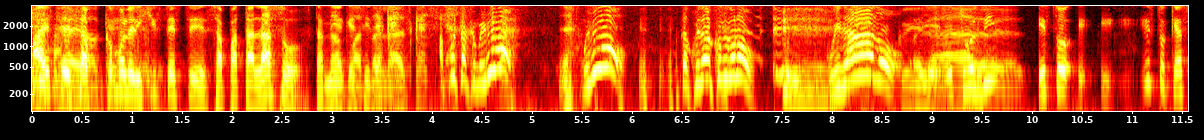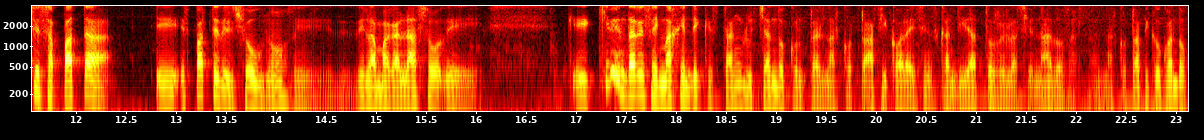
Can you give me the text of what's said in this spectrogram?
a este, ¿cómo le dijiste este zapatalazo? También que decirle, ¡Apuesta que me vivo! ¡Muy vivo! ¡Cuidado conmigo, no! ¡Cuidado! Cuidado. el esto, eh, eh, esto que hace Zapata eh, es parte del show, ¿no? De, de, la Magalazo, de que quieren dar esa imagen de que están luchando contra el narcotráfico, ahora dicen candidatos relacionados al, al narcotráfico, cuando,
